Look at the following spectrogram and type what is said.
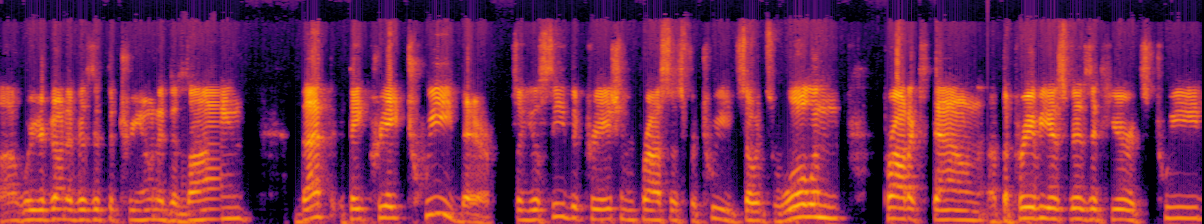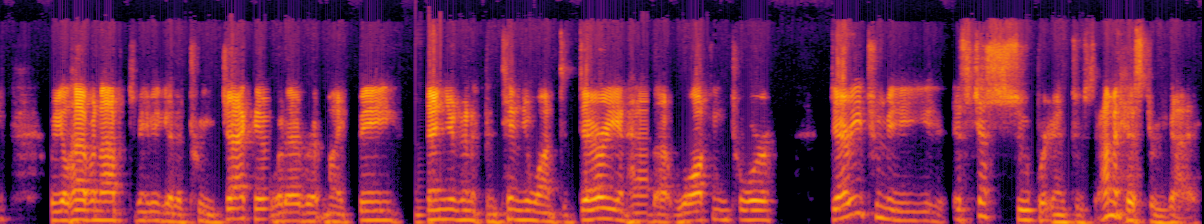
uh, where you're going to visit the Triona design, that they create tweed there. So you'll see the creation process for tweed. So it's woolen products down at the previous visit here, it's tweed, where you'll have an opportunity to maybe get a tweed jacket, whatever it might be. Then you're going to continue on to Derry and have that walking tour. Derry to me, it's just super interesting. I'm a history guy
